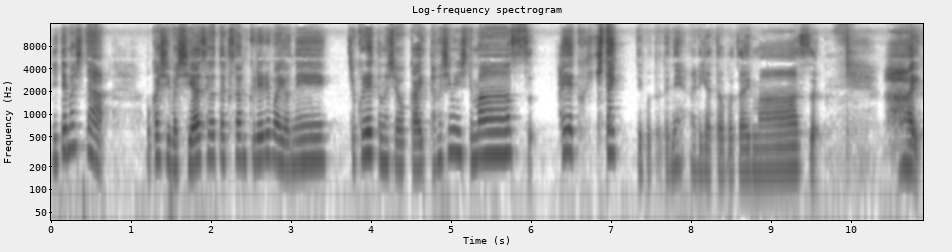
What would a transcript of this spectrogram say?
似てました。お菓子は幸せをたくさんくれるわよね。チョコレートの紹介、楽しみにしてます。早く聞きたいということでね、ありがとうございます。はい。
